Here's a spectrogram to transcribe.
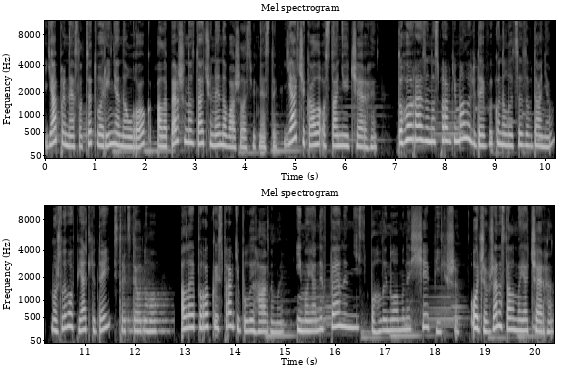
Я принесла це творіння на урок, але першу на здачу не наважилась віднести. Я чекала останньої черги. Того разу насправді мало людей виконали це завдання, можливо, 5 людей з 31. Але поробки і справді були гарними, і моя невпевненість поглинула мене ще більше. Отже, вже настала моя черга.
